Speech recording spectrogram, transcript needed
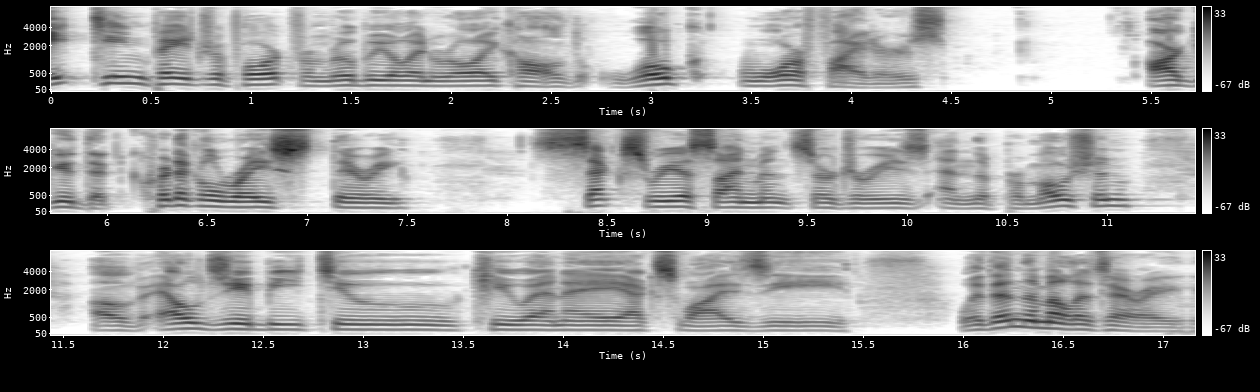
18 page report from Rubio and Roy called Woke Warfighters argued that critical race theory, sex reassignment surgeries, and the promotion of LGBTQNAXYZ within the military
